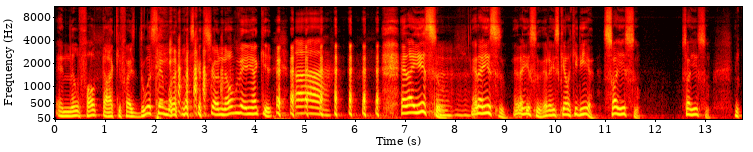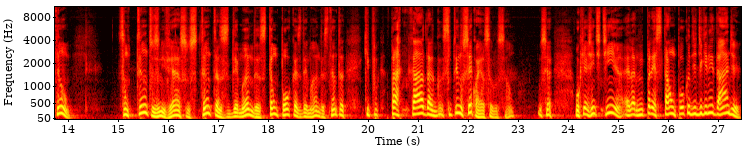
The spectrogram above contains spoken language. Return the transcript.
É não faltar, que faz duas semanas que o senhor não vem aqui. Ah. Era isso. Era isso, era isso, era isso que ela queria. Só isso. Só isso. Então, são tantos universos, tantas demandas, tão poucas demandas, tantas que para cada. Não sei qual é a solução. Sei. O que a gente tinha era emprestar um pouco de dignidade,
